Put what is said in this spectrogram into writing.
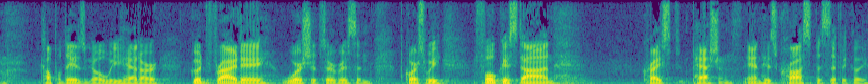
a couple days ago, we had our Good Friday worship service, and of course, we focused on Christ's passion and his cross specifically.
